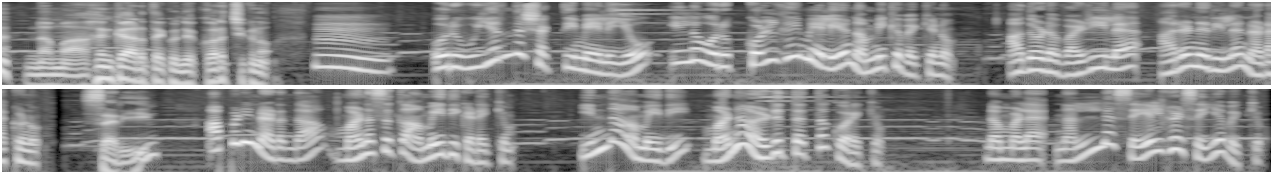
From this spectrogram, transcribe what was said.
நம்ம அகங்காரத்தை கொஞ்சம் குறைச்சிக்கணும். ஒரு உயர்ந்த சக்தி மேலேயோ இல்ல ஒரு கொள்கை மேலேயோ நம்பிக்கை வைக்கணும். அதோட வழியில அறநெறியில நடக்கணும். சரி. அப்படி நடந்தா மனசுக்கு அமைதி கிடைக்கும். இந்த அமைதி மன அழுத்தத்தை குறைக்கும். நம்மள நல்ல செயல்கள் செய்ய வைக்கும்.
